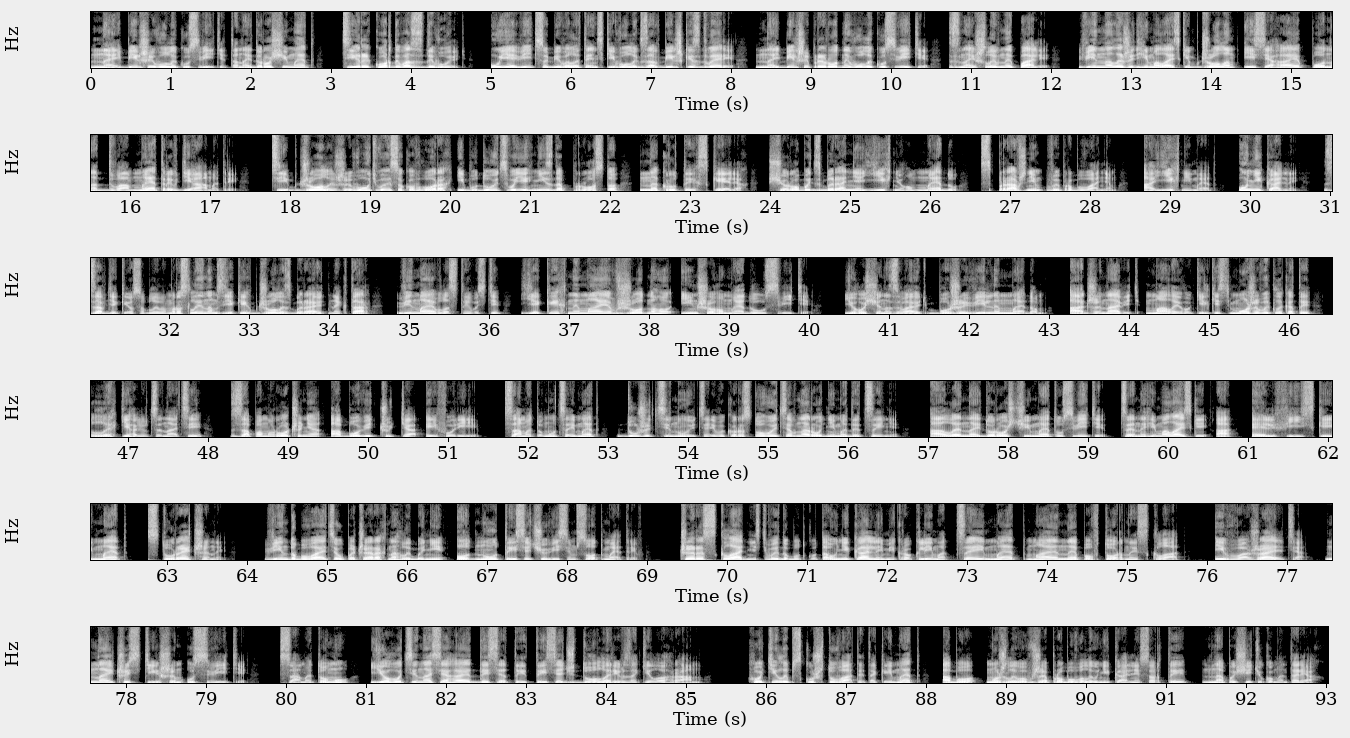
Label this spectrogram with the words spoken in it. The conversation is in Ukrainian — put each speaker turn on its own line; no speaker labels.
Найбільший вулик у світі та найдорожчий мед. Ці рекорди вас здивують. Уявіть собі велетенський вулик завбільшки з двері. Найбільший природний вулик у світі знайшли в Непалі. Він належить гімалайським бджолам і сягає понад 2 метри в діаметрі. Ці бджоли живуть високо в горах і будують свої гнізда просто на крутих скелях, що робить збирання їхнього меду справжнім випробуванням, а їхній мед унікальний. Завдяки особливим рослинам, з яких бджоли збирають нектар, він має властивості, яких немає в жодного іншого меду у світі. Його ще називають божевільним медом, адже навіть мала його кількість може викликати легкі галюцинації, запаморочення або відчуття ейфорії. Саме тому цей мед дуже цінується і використовується в народній медицині. Але найдорожчий мед у світі це не гімалайський, а ельфійський мед з Туреччини. Він добувається у печерах на глибині 1800 метрів. Через складність видобутку та унікальний мікроклімат цей мед має неповторний склад і вважається найчистішим у світі. Саме тому його ціна сягає 10 тисяч доларів за кілограм. Хотіли б скуштувати такий мед або, можливо, вже пробували унікальні сорти, напишіть у коментарях.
